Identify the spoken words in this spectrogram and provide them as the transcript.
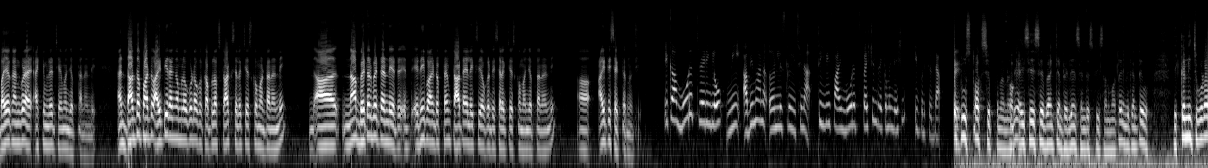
బయోకాన్ కూడా అక్యుములేట్ చేయమని చెప్తానండి. అండ్ దాంతోపాటు ఐటీ రంగంలో కూడా ఒక కపుల్ ఆఫ్ స్టాక్స్ సెలెక్ట్ చేసుకోమంటానండి. నా బెటర్ బెట్ అండి any point of time Tata Elxsi ఒకటి సెలెక్ట్ చేసుకోమని చెప్తానండి. ఐటీ సెక్టర్ నుంచి. ఇక మూరత్ ట్రేడింగ్లో మీ అభిమాన ఎర్నలిస్టులు ఇచ్చిన TV five Muhurat special recommendations ఇప్పుడు చూద్దాం. టూ స్టాక్స్ చెప్తున్నానండి. ICICI bank and Reliance Industries అనమాట ఎందుకంటే ఇక్కడి నుంచి కూడా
